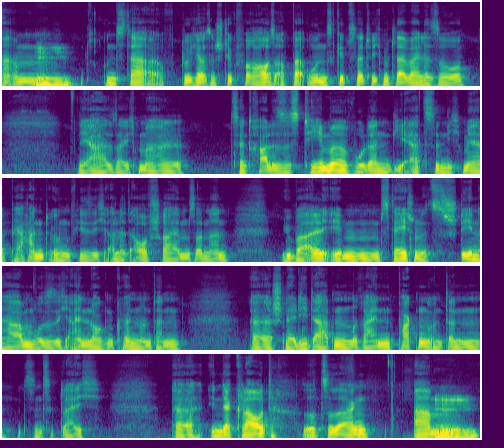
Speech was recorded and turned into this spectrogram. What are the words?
Ähm, mhm. Uns da durchaus ein Stück voraus. Auch bei uns gibt es natürlich mittlerweile so, ja, sag ich mal, zentrale Systeme, wo dann die Ärzte nicht mehr per Hand irgendwie sich alles aufschreiben, sondern überall eben Stations stehen haben, wo sie sich einloggen können und dann äh, schnell die Daten reinpacken und dann sind sie gleich äh, in der Cloud sozusagen. Ähm, mhm.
